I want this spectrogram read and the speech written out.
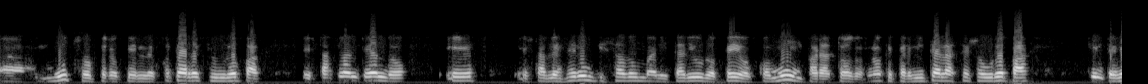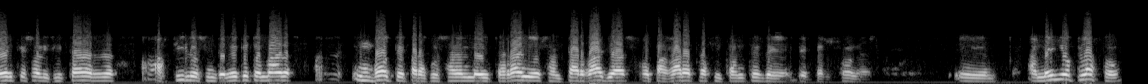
ah, mucho, pero que el JRC Europa está planteando es establecer un visado humanitario europeo común para todos, ¿no? que permita el acceso a Europa sin tener que solicitar asilo, sin tener que tomar un bote para cruzar el Mediterráneo, saltar vallas o pagar a traficantes de, personas. Eh, a medio plazo,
